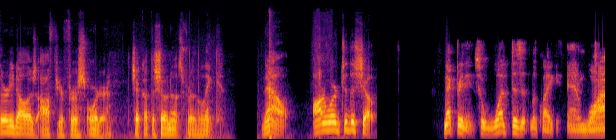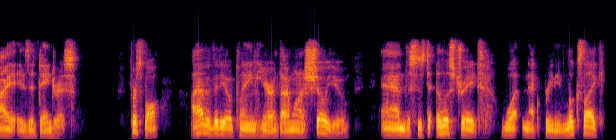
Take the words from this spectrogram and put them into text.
$30 off your first order. Check out the show notes for the link. Now, onward to the show. Neck breathing. So, what does it look like and why is it dangerous? First of all, I have a video playing here that I want to show you, and this is to illustrate what neck breathing looks like,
